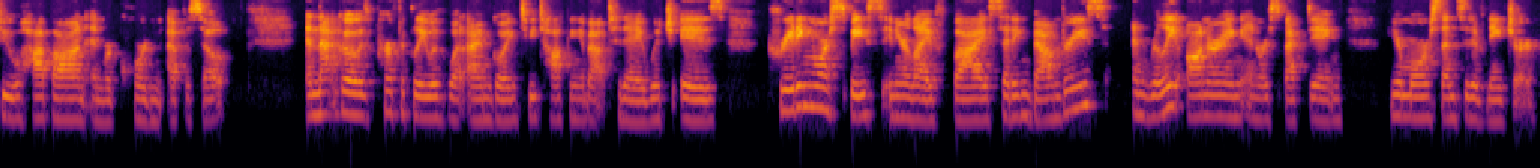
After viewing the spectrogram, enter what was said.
to hop on and record an episode. And that goes perfectly with what I'm going to be talking about today, which is creating more space in your life by setting boundaries and really honoring and respecting your more sensitive nature.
